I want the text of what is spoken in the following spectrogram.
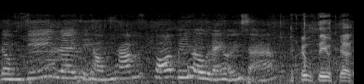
đồng chí Lê Thị Hồng Thắm, Phó Bí thư Đảng ủy xã. Tiêu tiêu chân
